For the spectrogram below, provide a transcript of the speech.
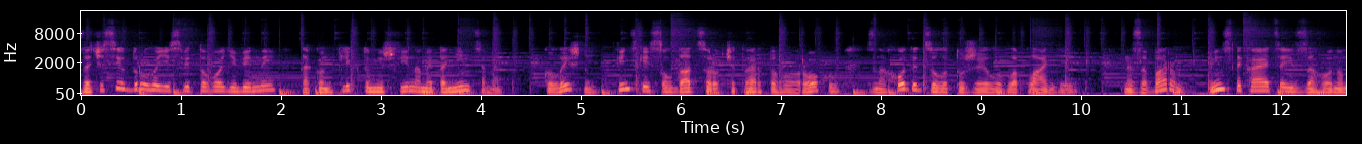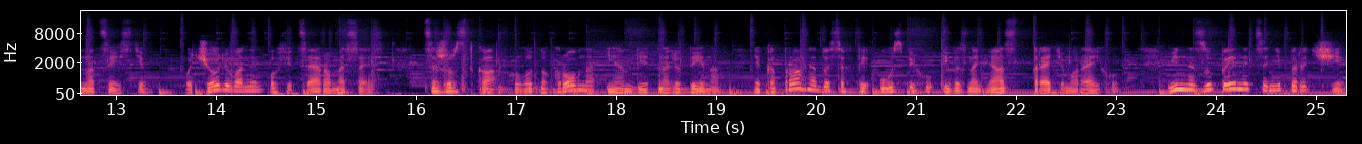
За часів Другої світової війни та конфлікту між фінами та німцями, колишній фінський солдат 44-го року знаходить золоту жилу в Лапландії. Незабаром він стикається із загоном нацистів, очолюваним офіцером СС. Це жорстка, холоднокровна і амбітна людина, яка прагне досягти успіху і визнання з Третьому рейху. Він не зупиниться ні перед чим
